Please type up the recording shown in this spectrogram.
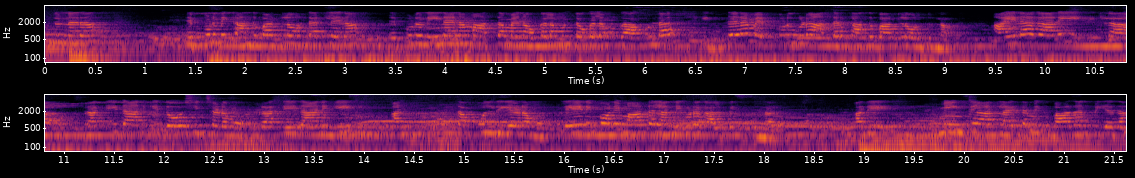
ఉంటున్నారా ఎప్పుడు మీకు అందుబాటులో ఉండట్లేనా? ఎప్పుడు నేనైనా మా అత్తమైనా ఒకలం ఉంటే ఒకలం కాకుండా ఇద్దరం ఎప్పుడు కూడా అందరికి అందుబాటులో ఉంటున్నాం. అయినా కానీ ఇట్లా ప్రతి దానికి దోషించడము ప్రతి దానికి తీయడము లేనిపోని మాటలన్నీ కూడా కల్పిస్తున్నారు. అది మీ ఇంట్లో అట్లా అయితే మీకు బాధ అనిపించదా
